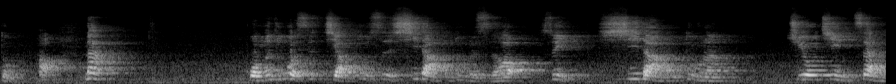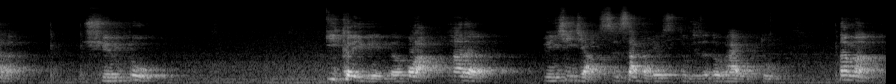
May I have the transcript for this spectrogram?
度。好，那我们如果是角度是西塔弧度的时候，所以西塔弧度呢，究竟占了全部一个圆的话，它的圆心角是三百六十度，就是二派弧度。那么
